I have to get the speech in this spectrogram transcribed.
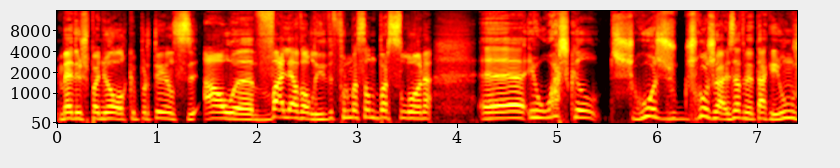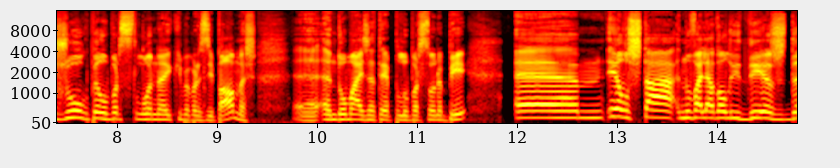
médio espanhol que pertence ao uh, Valladolid, formação de Barcelona. Uh, eu acho que ele chegou a, chegou a jogar, exatamente, está aqui, um jogo pelo Barcelona, a equipa principal, mas uh, andou mais até pelo Barcelona B. Uh, ele está no Valladolid desde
